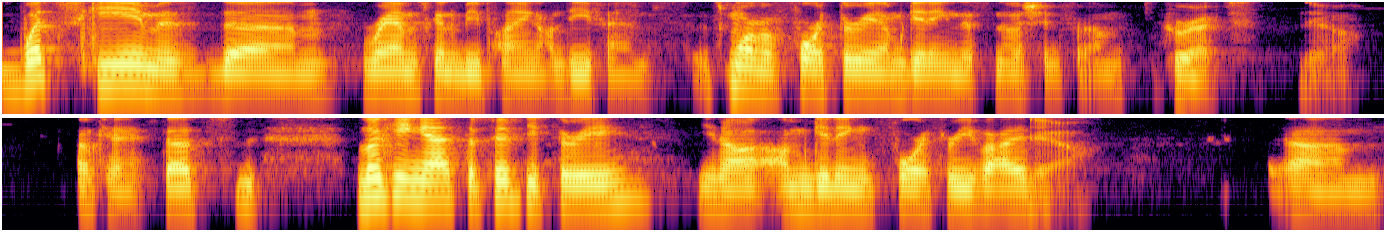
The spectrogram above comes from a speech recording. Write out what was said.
What scheme is the um, Rams going to be playing on defense? It's more of a four-three. I'm getting this notion from. Correct. Yeah. Okay, that's looking at the 53. You know, I'm getting four-three vibes. Yeah. Um.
